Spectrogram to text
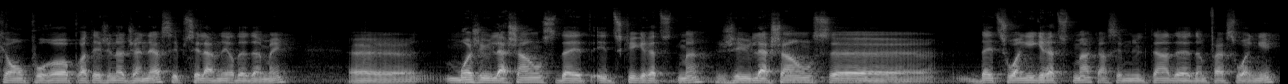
qu'on pourra protéger notre jeunesse et puis c'est l'avenir de demain. Euh, moi, j'ai eu la chance d'être éduqué gratuitement. J'ai eu la chance euh, d'être soigné gratuitement quand c'est venu le temps de, me faire soigner.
